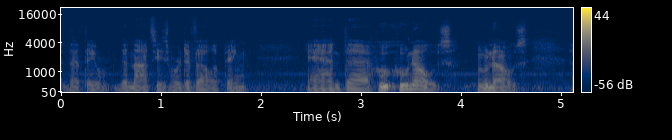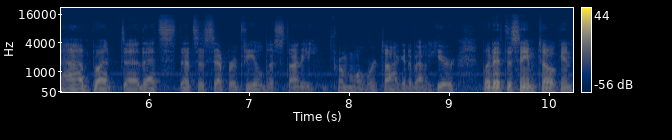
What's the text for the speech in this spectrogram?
that they the Nazis were developing, and uh, who who knows who knows. Uh, but uh, that's that's a separate field of study from what we're talking about here. But at the same token,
